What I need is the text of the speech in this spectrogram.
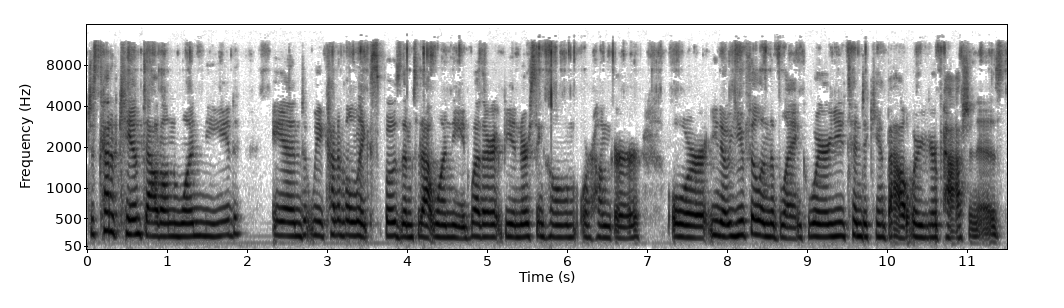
just kind of camped out on one need. And we kind of only expose them to that one need, whether it be a nursing home or hunger, or, you know, you fill in the blank where you tend to camp out, where your passion is.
